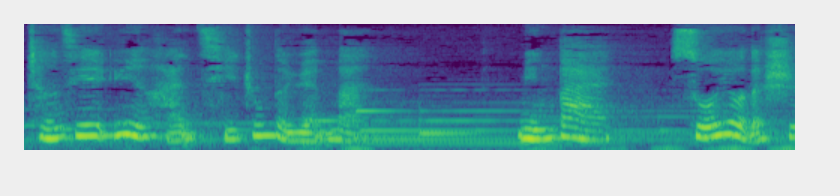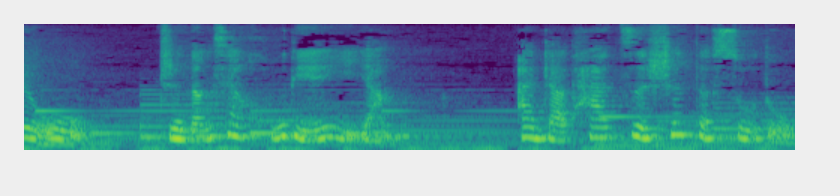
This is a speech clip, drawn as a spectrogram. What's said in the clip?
承接蕴含其中的圆满，明白所有的事物只能像蝴蝶一样。按照它自身的速度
